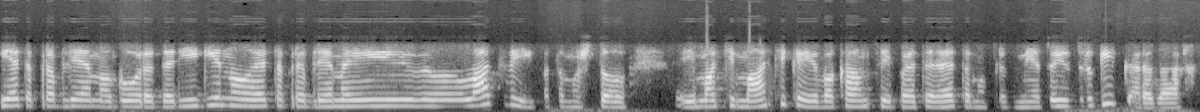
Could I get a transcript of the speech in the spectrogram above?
И это проблема города Риги, но это проблема и Латвии, потому что и математика, и вакансии по этому предмету и в других городах.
